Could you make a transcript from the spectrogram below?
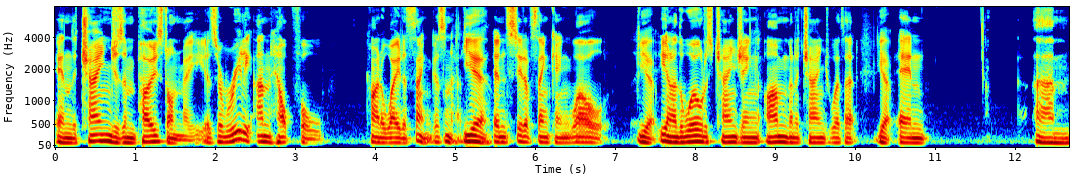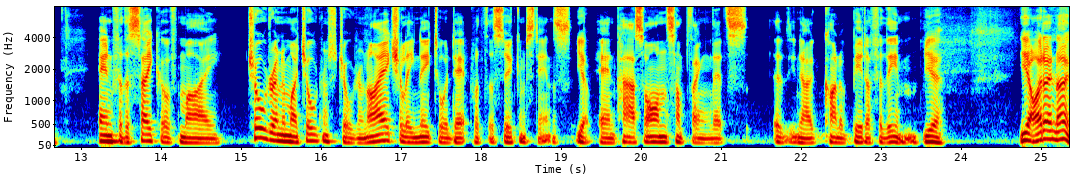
and the change is imposed on me is a really unhelpful kind of way to think, isn't it? Yeah. Instead of thinking, well, yeah, you know, the world is changing, I'm going to change with it. Yeah, and um, and for the sake of my children and my children's children, I actually need to adapt with the circumstance. Yeah, and pass on something that's uh, you know kind of better for them. Yeah. Yeah, I don't know.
